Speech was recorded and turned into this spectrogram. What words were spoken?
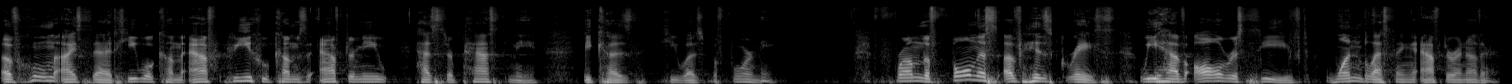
of whom I said, He will come after he who comes after me has surpassed me, because he was before me from the fullness of his grace, we have all received one blessing after another.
